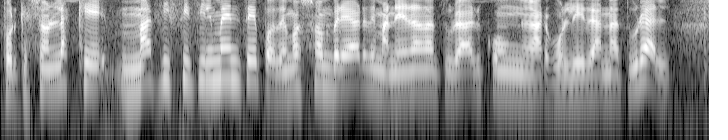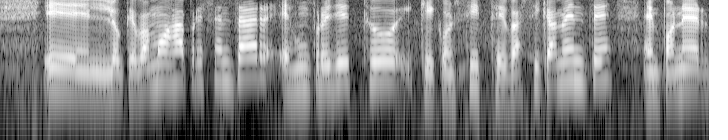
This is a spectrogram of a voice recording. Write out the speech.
porque son las que más difícilmente podemos sombrear de manera natural con arboleda natural. Eh, lo que vamos a presentar es un proyecto que consiste básicamente en poner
